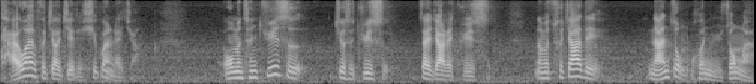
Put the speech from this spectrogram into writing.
台湾佛教界的习惯来讲，我们称居士就是居士，在家的居士，那么出家的男众和女众啊，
